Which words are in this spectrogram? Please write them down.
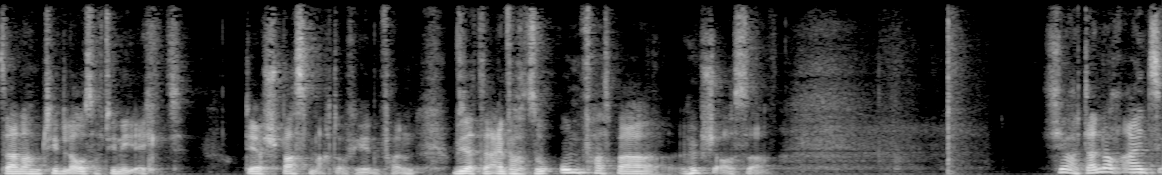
sah nach dem Titel aus, auf den ich echt, der Spaß macht auf jeden Fall. Und wie gesagt, der einfach so unfassbar hübsch aussah. Tja, dann noch eins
